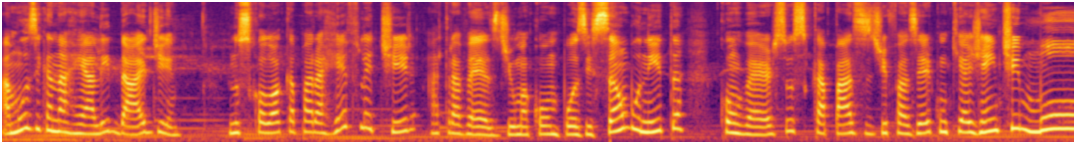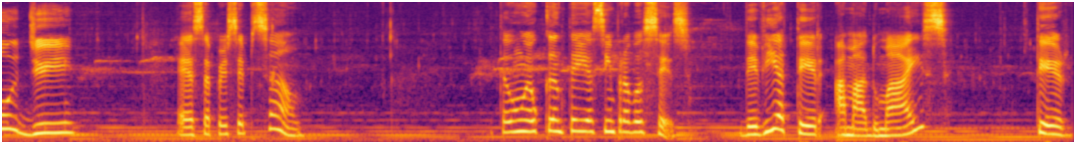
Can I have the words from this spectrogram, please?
a música na realidade nos coloca para refletir através de uma composição bonita com versos capazes de fazer com que a gente mude essa percepção. Então eu cantei assim para vocês. Devia ter amado mais, ter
